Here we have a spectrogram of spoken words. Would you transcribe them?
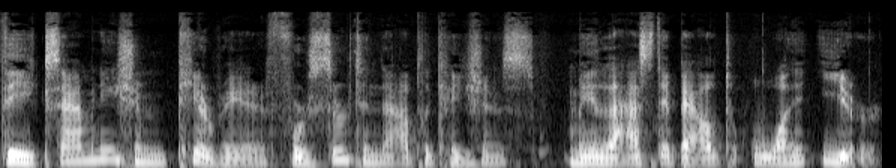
the examination period for certain applications may last about one year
